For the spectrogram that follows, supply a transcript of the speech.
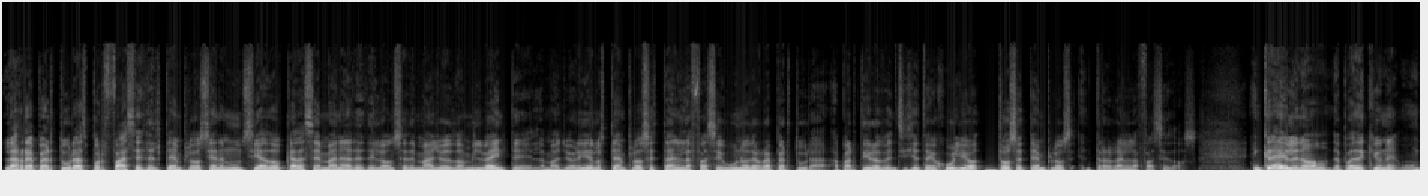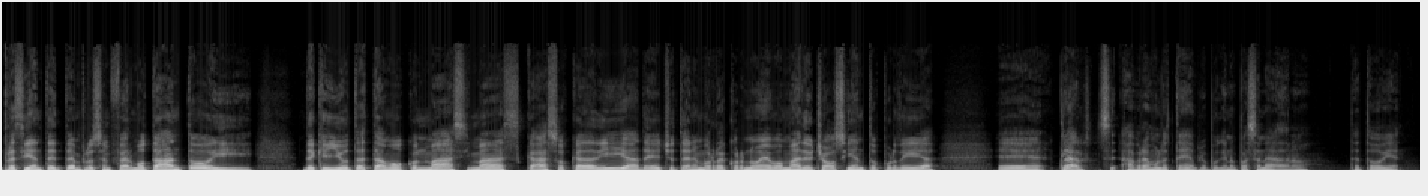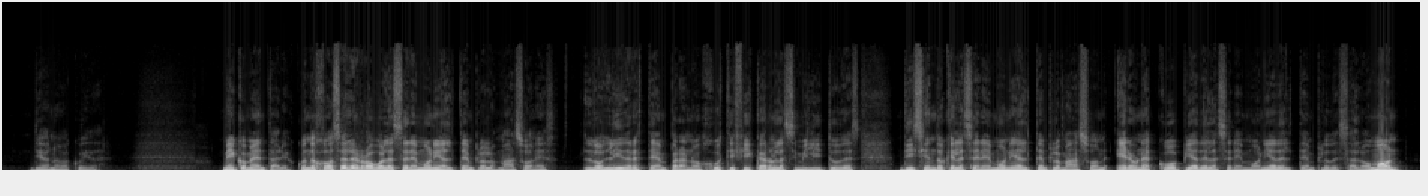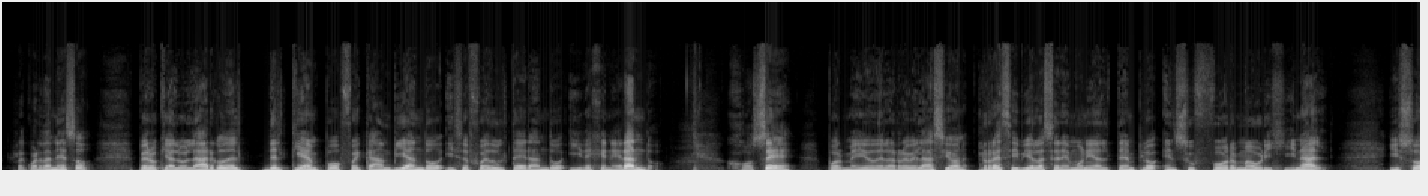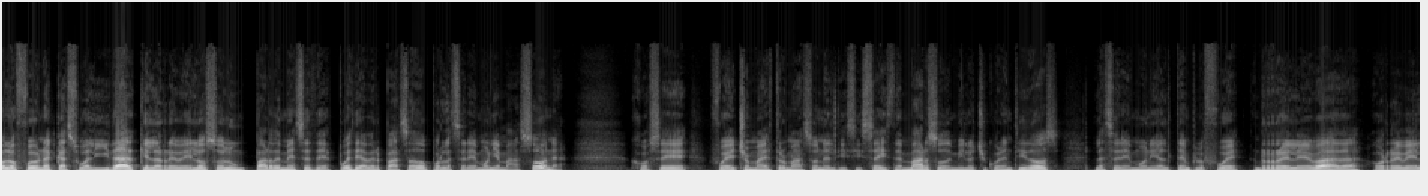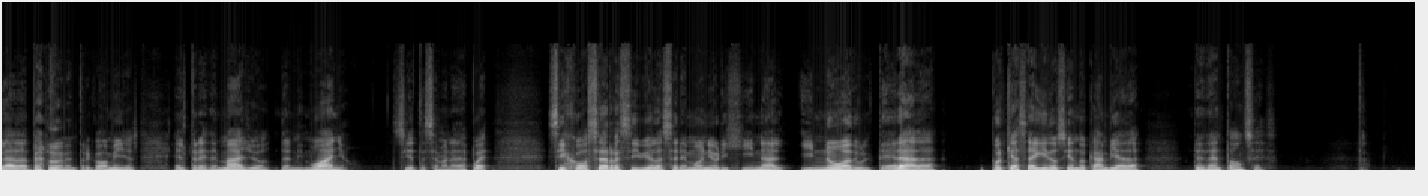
Las reaperturas por fases del templo se han anunciado cada semana desde el 11 de mayo de 2020. La mayoría de los templos están en la fase 1 de reapertura. A partir del 27 de julio, 12 templos entrarán en la fase 2. Increíble, ¿no? Después de que un, presidente de templo se enfermó tanto y de que Utah estamos con más y más casos cada día. De hecho, tenemos récord nuevo, más de 800 por día. Eh, claro, abramos los templos porque no pasa nada, ¿no? Está todo bien. Dios nos va a cuidar. Mi comentario. Cuando José le robó la ceremonia del templo a los masones, los líderes tempranos justificaron las similitudes diciendo que la ceremonia del templo masón era una copia de la ceremonia del templo de Salomón. ¿Recuerdan eso? Pero que a lo largo del, del tiempo fue cambiando y se fue adulterando y degenerando. José, por medio de la revelación, recibió la ceremonia del templo en su forma original y solo fue una casualidad que la reveló solo un par de meses después de haber pasado por la ceremonia masona. José fue hecho maestro masón el 16 de marzo de 1842, la ceremonia del templo fue relevada, o revelada, perdón, entre comillas, el 3 de mayo del mismo año, siete semanas después. Si José recibió la ceremonia original y no adulterada, ¿por qué ha seguido siendo cambiada desde entonces?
